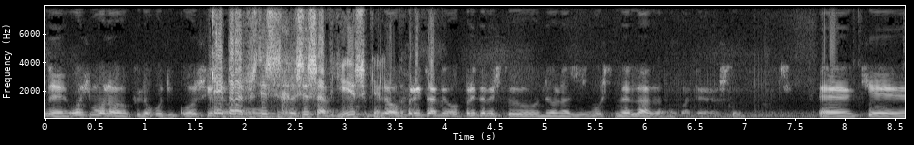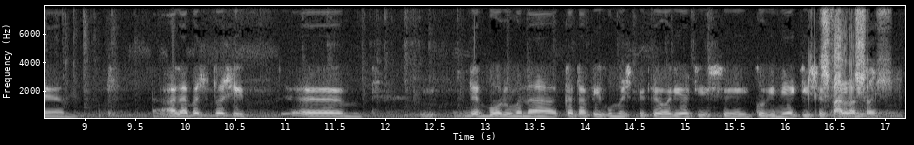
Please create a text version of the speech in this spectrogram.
Ναι, όχι μόνο φιλοχοντικός. Και υπερασπιστής της Χρυσής Αυγής. Και ναι, ο πρίτανης του νεοναζισμού στην Ελλάδα, ο πατέρας του. Ε, και, αλλά μέσα τόση ε, δεν μπορούμε να καταφύγουμε στη θεωρία της ε, οικογενειακής ευθύνης. όχι.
